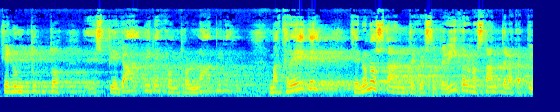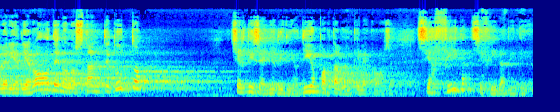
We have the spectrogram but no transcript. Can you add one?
che non tutto è spiegabile, controllabile, ma crede che nonostante questi pericoli, nonostante la cattiveria di Erode, nonostante tutto, c'è il disegno di Dio, Dio porta avanti le cose, si affida, si fida di Dio.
